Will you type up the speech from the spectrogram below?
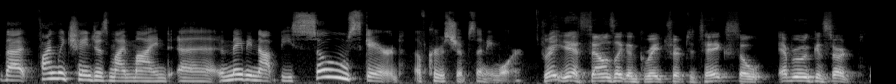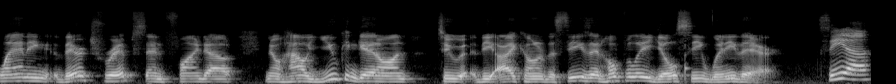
that finally changes my mind uh, and maybe not be so scared of cruise ships anymore. Great. Yeah, sounds like a great trip to take. So everyone can start planning their trips and find out, you know, how you can get on to the icon of the seas and hopefully you'll see Winnie there. See ya.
